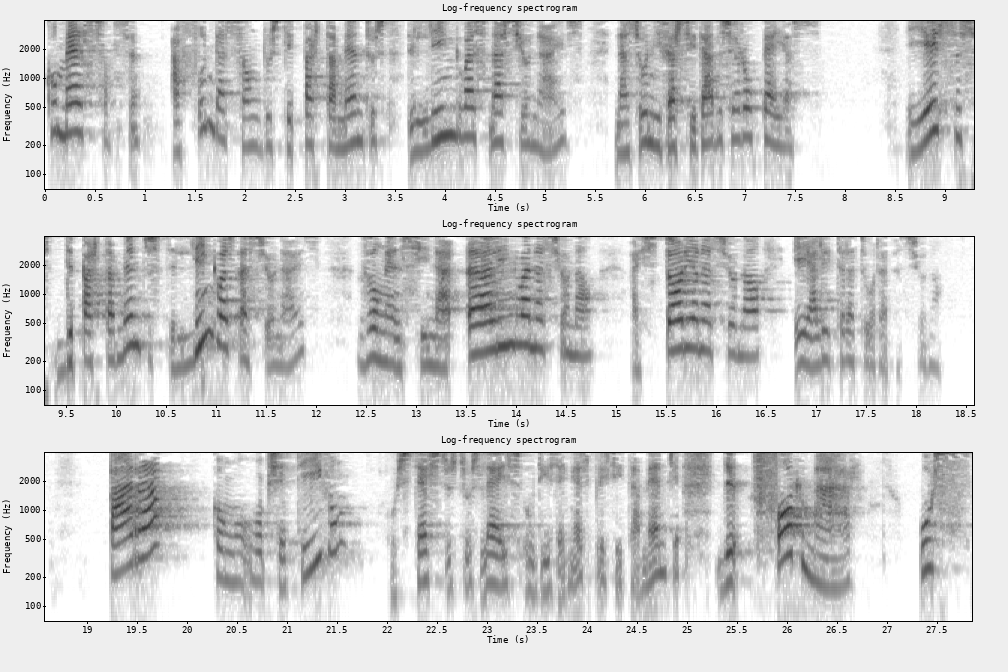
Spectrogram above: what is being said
começa-se a fundação dos departamentos de línguas nacionais nas universidades europeias. E esses departamentos de línguas nacionais vão ensinar a língua nacional a história nacional e a literatura nacional. Para, com o objetivo, os textos dos leis o dizem explicitamente, de formar os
